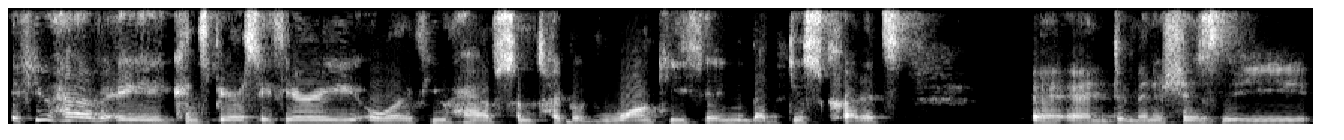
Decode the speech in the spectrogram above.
if you have a conspiracy theory or if you have some type of wonky thing that discredits and diminishes the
